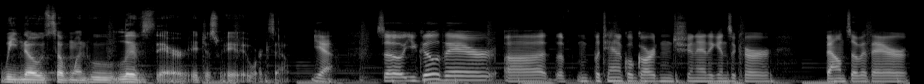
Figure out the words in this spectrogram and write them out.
we know someone who lives there, it just it, it works out. yeah. So you go there. Uh, the botanical garden shenanigans occur. Bounce over there,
